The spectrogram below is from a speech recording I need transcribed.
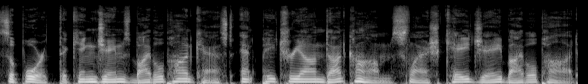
Support the King James Bible Podcast at patreon.com slash kjbiblepod.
